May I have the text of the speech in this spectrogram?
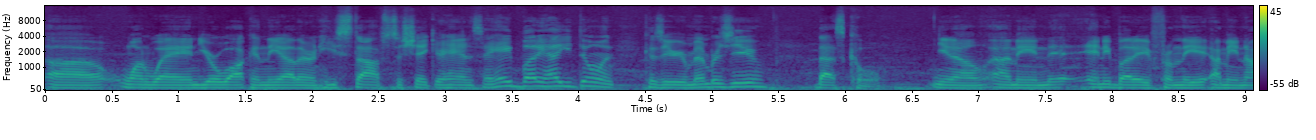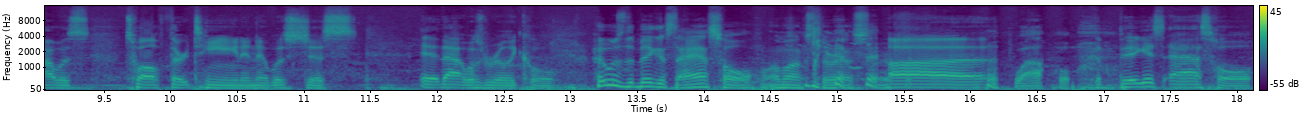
uh, one way and you're walking the other, and he stops to shake your hand and say, "Hey, buddy, how you doing?" Because he remembers you. That's cool. You know, I mean, anybody from the, I mean, I was 12, 13, and it was just, it, that was really cool. Who was the biggest asshole amongst the wrestlers? Uh, Wow. the biggest asshole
